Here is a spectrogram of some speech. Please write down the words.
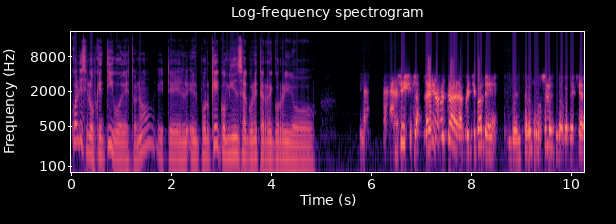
¿cuál es el objetivo de esto, no? Este, el, por qué comienza con este recorrido. Sí, la, idea nuestra, la principal de, del tren museo, es lo que te decía,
